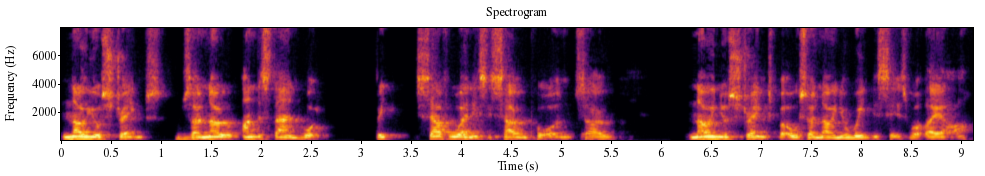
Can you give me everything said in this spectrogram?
know your strengths. Mm-hmm. So know, understand what. Self awareness is so important. So knowing your strengths, but also knowing your weaknesses, what they are.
